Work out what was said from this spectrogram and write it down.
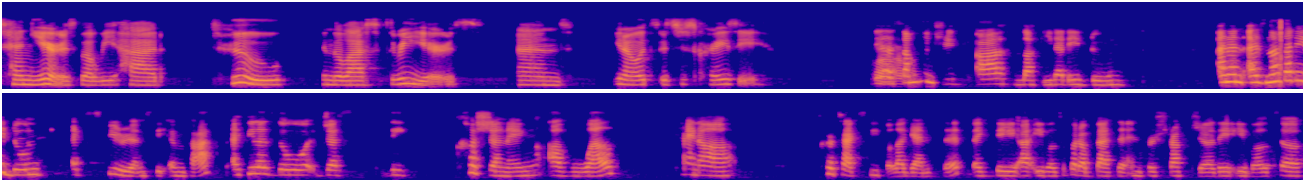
10 years, but we had two in the last three years. And you know it's it's just crazy. Yeah some countries are lucky that they don't and then it's not that they don't experience the impacts i feel as though just the cushioning of wealth kind of protects people against it. Like they are able to put up better infrastructure they're able to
